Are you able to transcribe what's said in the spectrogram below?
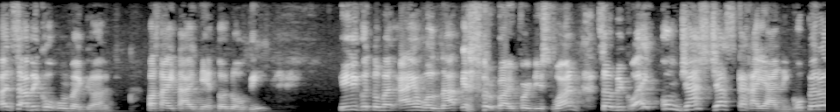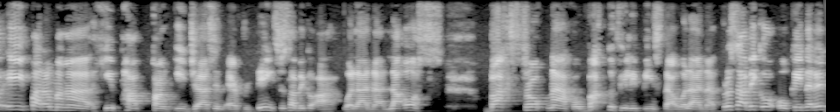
At sabi ko, oh my God, patay tayo nito, Novi. Hindi ko to, I will not survive for this one. Sabi ko, ay, kung jazz-jazz kakayanin ko. Pero eh, parang mga hip-hop, funky jazz and everything. So sabi ko, ah, wala na. Laos. Backstroke na ako. Back to Philippines na. Wala na. Pero sabi ko, okay na rin.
